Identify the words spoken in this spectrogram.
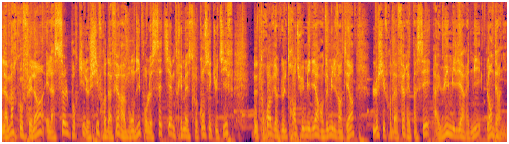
la marque au félin est la seule pour qui le chiffre d'affaires a bondi pour le septième trimestre consécutif de 3,38 milliards en 2021. Le chiffre d'affaires est passé à 8 milliards et demi l'an dernier.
